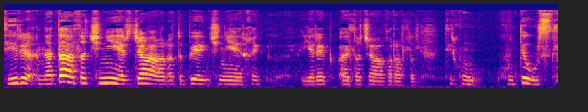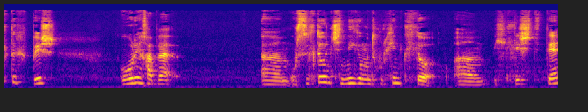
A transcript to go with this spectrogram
Тэр надад болоо чиний ярьж байгаагаар одоо би чиний ярихыг яриаг ойлгож байгаагаар бол тэр хүн хүнтэй өрсөлдөх биш өөрийнхөө өрсөлдөөн чинь нэг юмд хүрэхин төлөө эхэлнэ шүү дээ.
